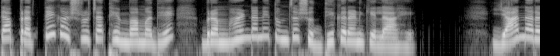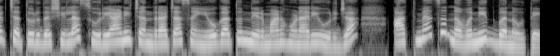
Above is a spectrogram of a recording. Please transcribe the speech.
त्या प्रत्येक अश्रूच्या थेंबामध्ये ब्रह्मांडाने तुमचं शुद्धीकरण केलं आहे. या नरक चतुर्दशीला सूर्य आणि चंद्राच्या संयोगातून निर्माण होणारी ऊर्जा आत्म्याचं नवनीत बनवते.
